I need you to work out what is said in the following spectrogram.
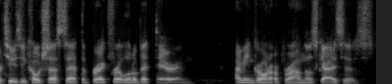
Bertuzzi coached us at the Brick for a little bit there, and I mean, growing up around those guys is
